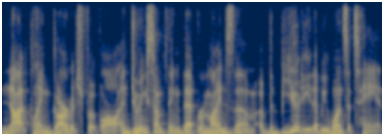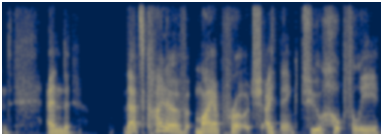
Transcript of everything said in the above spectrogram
not playing garbage football and doing something that reminds them of the beauty that we once attained. And that's kind of my approach, I think, to hopefully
